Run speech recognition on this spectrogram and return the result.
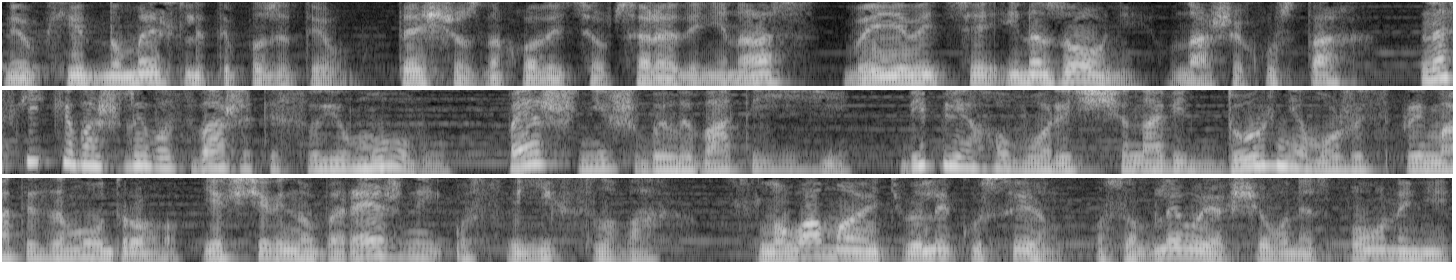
необхідно мислити позитивно. Те, що знаходиться всередині нас, виявиться і назовні, в наших устах. Наскільки важливо зважити свою мову, перш ніж виливати її. Біблія говорить, що навіть дурня можуть сприймати за мудрого, якщо він обережний у своїх словах. Слова мають велику силу, особливо якщо вони сповнені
